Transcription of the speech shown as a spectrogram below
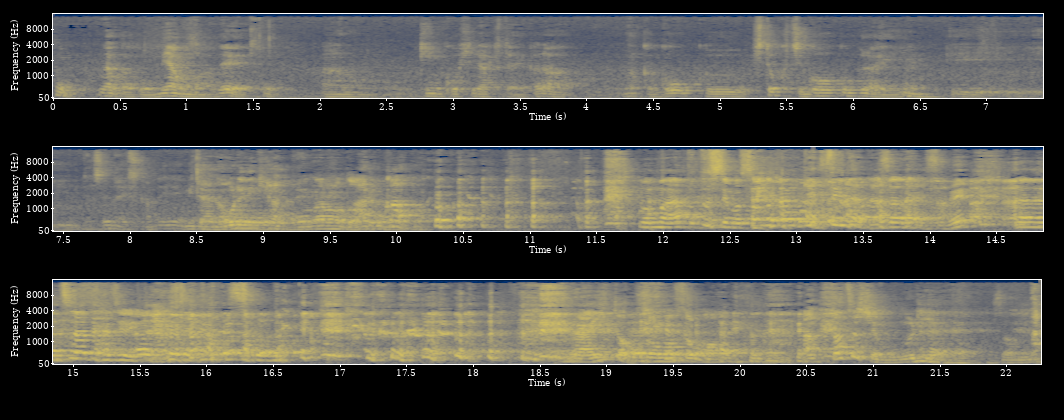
ほなんかこうミャンマーであの銀行開きたいからなんか5億一口5億ぐらい、えー出せないですかねみたいな俺に聞きはって。おなるほど。あるか。まあ、まあ、後としてもその関係性では出さないですね。あツアーで初めて ないとそもそも あったとしても無理やね。そんな。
